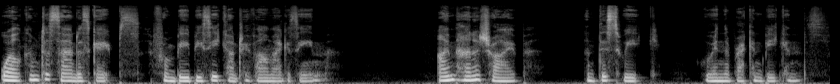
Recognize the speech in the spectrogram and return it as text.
Welcome to Sound Escapes from BBC Countryfile magazine. I'm Hannah Tribe, and this week we're in the Brecon Beacons.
